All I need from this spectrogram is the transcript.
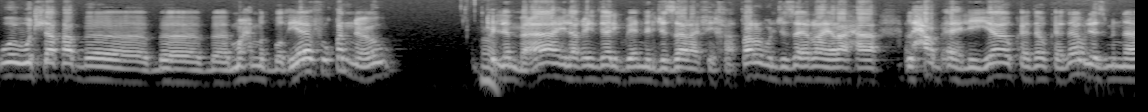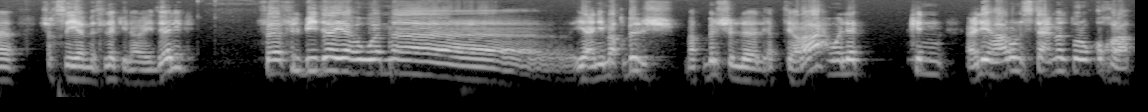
وتلاقى بمحمد بوضياف وقنعوا تكلم معاه إلى غير ذلك بأن الجزائر في خطر والجزائر راهي رايحة الحرب أهلية وكذا وكذا ولازم لنا شخصية مثلك إلى غير ذلك. ففي البداية هو ما يعني ما قبلش ما قبلش الاقتراح ولكن علي هارون استعمل طرق أخرى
